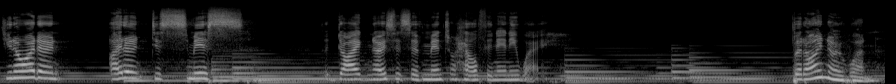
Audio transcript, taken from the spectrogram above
Do you know I don't I don't dismiss the diagnosis of mental health in any way. But I know one.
